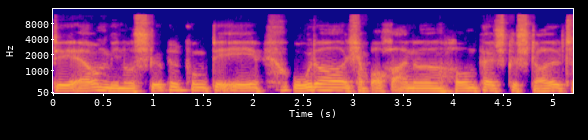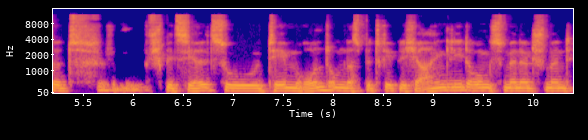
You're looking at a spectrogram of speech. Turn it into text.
dr-stöpel.de oder ich habe auch eine Homepage gestaltet, speziell zu Themen rund um das betriebliche Eingliederungsmanagement,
